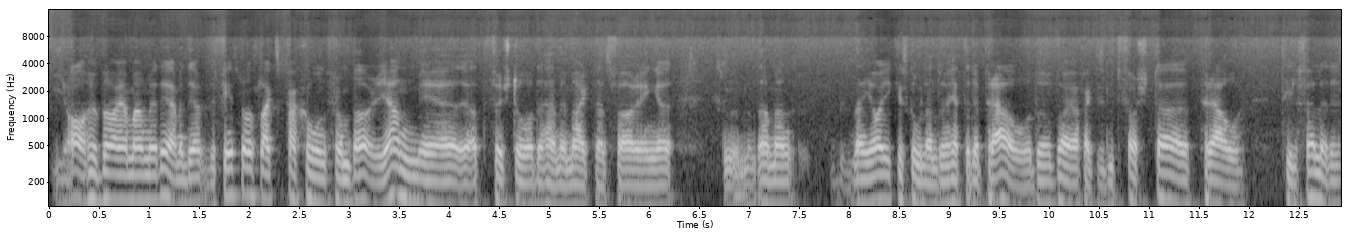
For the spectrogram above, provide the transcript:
Ja, hur börjar man med det? Men det, det, finns någon slags passion från början med att förstå det här med marknadsföring. När, man, när jag gick i skolan då hette det prao och då var jag faktiskt mitt första prao-tillfälle.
